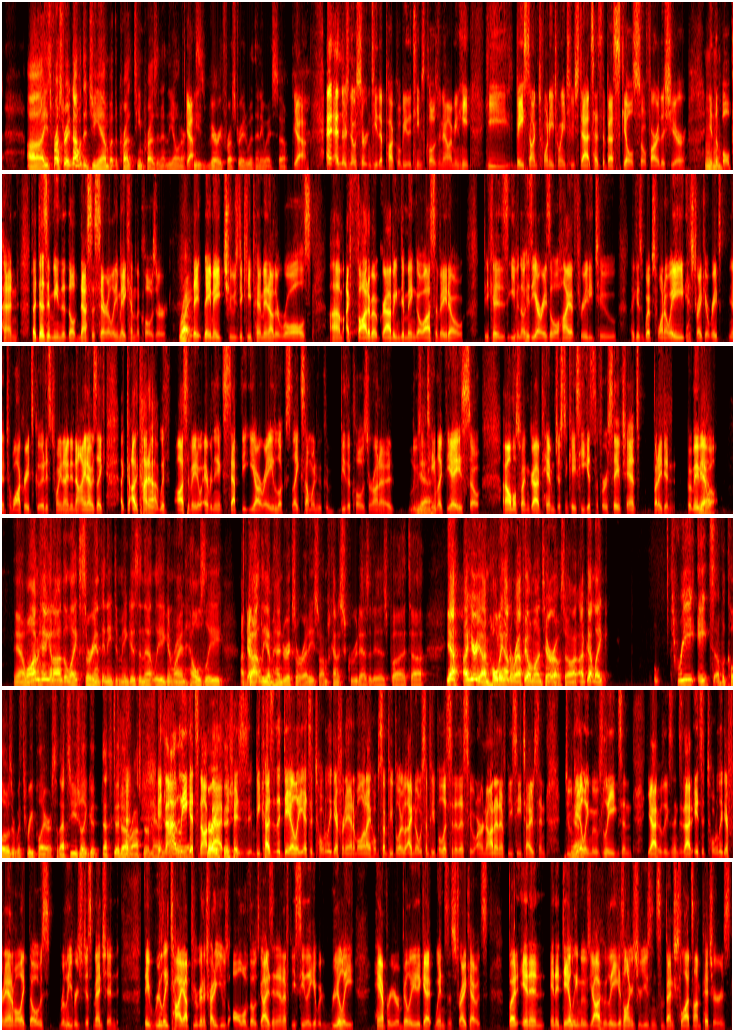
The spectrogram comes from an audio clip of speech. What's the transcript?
Uh, he's frustrated not with the GM, but the pre- team president and the owner. Yes. he's very frustrated with anyway. So yeah, and, and, there's no certainty that Puk will be the team's closer now. I mean, he he based on 2022 stats has the best skills so far this year mm-hmm. in the mm-hmm. bullpen. That doesn't mean that they'll necessarily make him the closer. Right. They they may choose to keep him in other roles. Um, I thought about grabbing Domingo Acevedo because even though his ERA is a little high at 382, like his whips 108, his strikeout rates you know, to walk rate's good. It's 29 to 9. I was like, I, I kind of with Acevedo, everything except the ERA looks like someone who could be the closer on a losing yeah. team like the A's. So I almost went and grabbed him just in case he gets the first save chance, but I didn't. But maybe yeah. I will. Yeah, well, I'm hanging on to like Seranthony Dominguez in that league and Ryan Helsley. I've yep. got Liam Hendriks already, so I'm kind of screwed as it is. But uh, yeah, I hear you. I'm holding on to Rafael Montero, so I, have got like three eighths of a closer with three players. So that's usually good. That's good uh, roster management. In that right league, there. it's not Very bad efficient. because because of the daily, it's a totally different animal. And I hope some people are. I know some people listen to this who are not NFBC types and do yeah. daily moves leagues and Yahoo leagues and things like that. It's a totally different animal. Like those relievers you just mentioned, they really tie up. If you're going to try to use all of those guys in an NFBC league, it would really hamper your ability to get wins and strikeouts. But in an in a daily moves Yahoo league, as long as you're using some bench slots on pitchers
